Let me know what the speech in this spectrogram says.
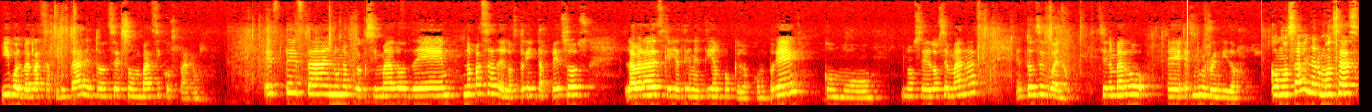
y volverlas a pintar. Entonces son básicos para mí. Este está en un aproximado de... no pasa de los 30 pesos. La verdad es que ya tiene tiempo que lo compré como, no sé, dos semanas. Entonces, bueno, sin embargo, eh, es muy rendidor. Como saben, hermosas,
